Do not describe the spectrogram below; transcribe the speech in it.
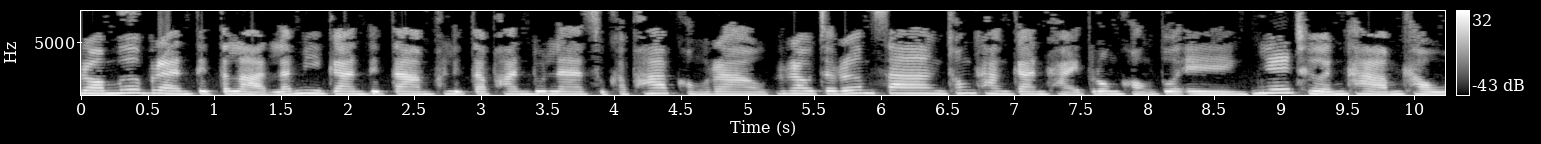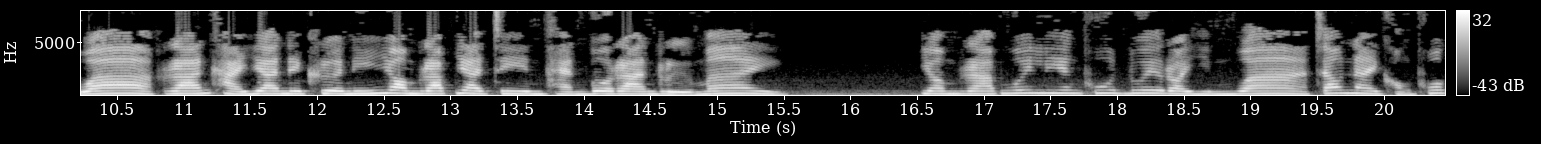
รอเมื่อแบรนด์ติดตลาดและมีการติดตามผลิตภัณฑ์ดูแลสุขภาพของเรา เราจะเริ่มสร้างช่องทางการขายตรงของตัวเอง เย่เฉินถามเขาว่า ร้านขายยาในเครือนี้ยอมรับยาจีนแผนโบราณหรือไม่ ยอมรับเว่ยเลี่ยงพูดด้วยรอยยิ้มว่าเจ้านายของพวก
